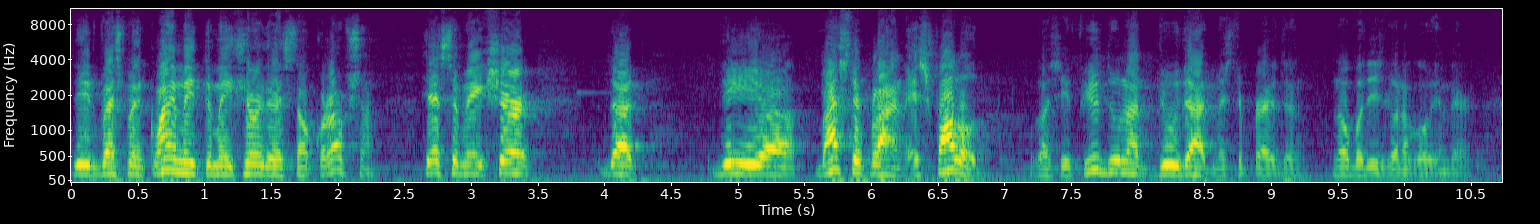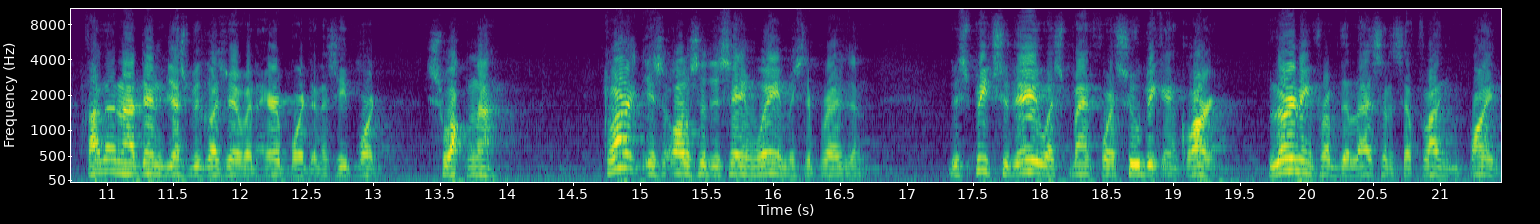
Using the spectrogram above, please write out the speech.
the investment climate to make sure there's no corruption. He has to make sure that the uh, master plan is followed. Because if you do not do that, Mr. President, nobody's going to go in there. Kala natin just because we have an airport and a seaport, swak na. Clark is also the same way, Mr. President. The speech today was meant for Subic and Clark, learning from the lessons of Flying Point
